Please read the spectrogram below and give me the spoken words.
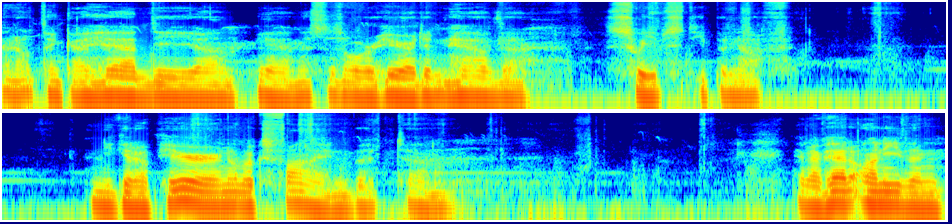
I don't think I had the, um, yeah, this is over here. I didn't have the sweeps deep enough. And you get up here and it looks fine, but, um, and I've had uneven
